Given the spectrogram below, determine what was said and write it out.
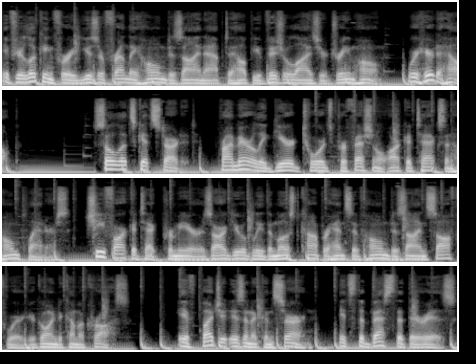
If you're looking for a user friendly home design app to help you visualize your dream home, we're here to help. So let's get started. Primarily geared towards professional architects and home planners, Chief Architect Premier is arguably the most comprehensive home design software you're going to come across. If budget isn't a concern, it's the best that there is,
